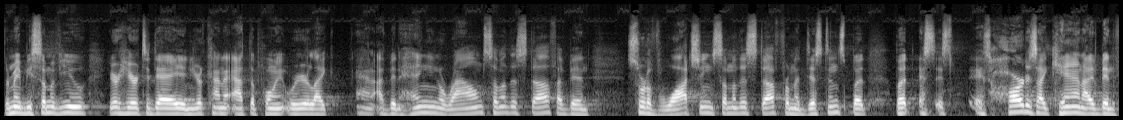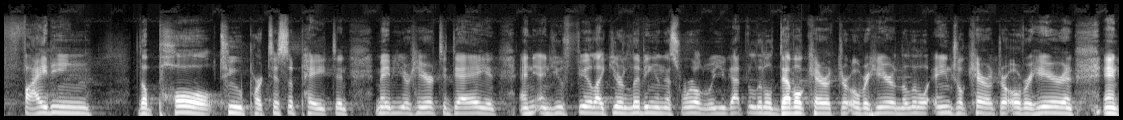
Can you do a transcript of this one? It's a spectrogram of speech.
There may be some of you, you're here today and you're kind of at the point where you're like, man, I've been hanging around some of this stuff. I've been sort of watching some of this stuff from a distance, but, but as, as, as hard as I can, I've been fighting the pull to participate. And maybe you're here today and, and, and you feel like you're living in this world where you got the little devil character over here and the little angel character over here, and, and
